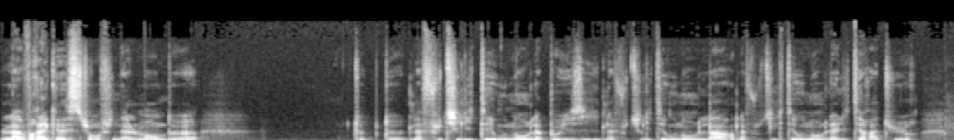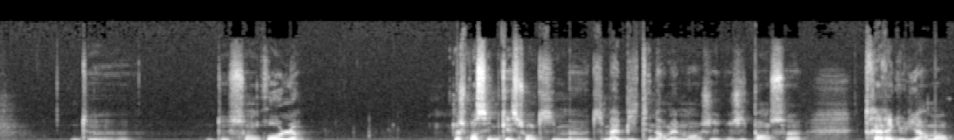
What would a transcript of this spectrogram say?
la vraie question finalement de, de, la futilité ou non de la poésie, de la futilité ou non de l'art, de la futilité ou non de la littérature, de son rôle Je pense que c'est une question qui m'habite énormément. J'y pense euh, très régulièrement.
